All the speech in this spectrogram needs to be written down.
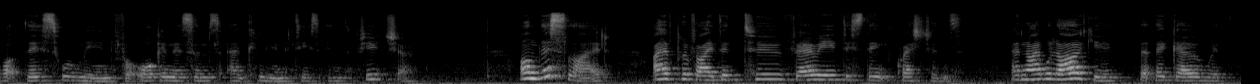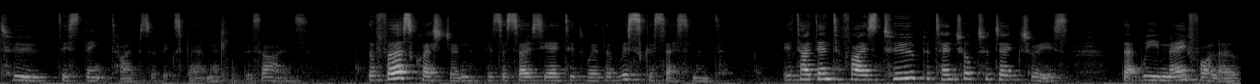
what this will mean for organisms and communities in the future. On this slide, I have provided two very distinct questions, and I will argue that they go with two distinct types of experimental designs. The first question is associated with a risk assessment. It identifies two potential trajectories that we may follow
